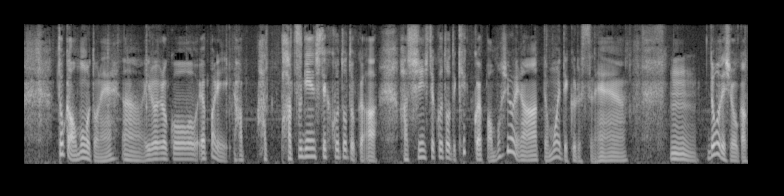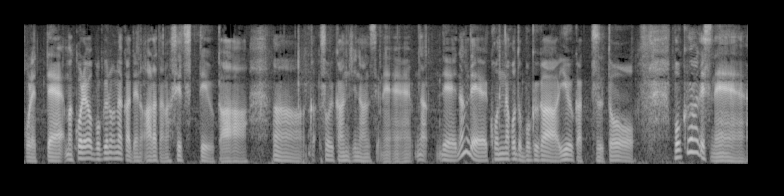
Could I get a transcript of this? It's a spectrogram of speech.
とか思うとね、うん、いろいろこう、やっぱり発言していくこととか、発信していくことって結構やっぱ面白いなって思えてくるっすね。うん、どうでしょうか、これって。まあ、これは僕の中での新たな説っていうか、うん、そういう感じなんですよね。な、で、なんでこんなこと僕が言うかっつうと、僕はですね、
